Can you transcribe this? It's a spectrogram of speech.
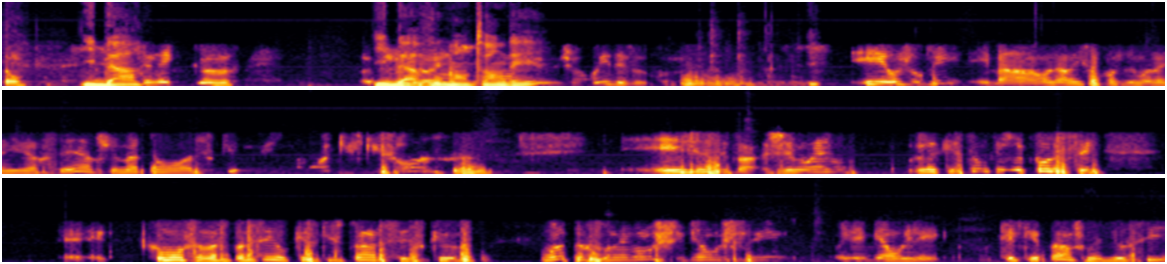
Donc, Ida, ce n'est que. Ida, vous m'entendez J'ai envoyé des vœux. Et aujourd'hui, eh ben, on arrive proche de mon anniversaire, je m'attends à ce que moi quelque chose. Et je sais pas, j'aimerais. La question que je pose, c'est comment ça va se passer ou qu'est-ce qui se passe Est-ce que moi, personnellement, je suis bien où je suis, il est bien où il est. Quelque part, je me dis aussi,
